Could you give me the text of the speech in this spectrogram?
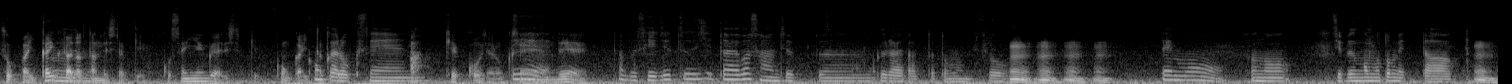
そっか1回いくらだったんでしたっけ、5000円ぐらいでしたっけ？今回行った今回と6000円。あ結構じゃあ6000円で。多分施術自体は30分ぐらいだったと思うんですよ、うんうんうんでもその自分が求めたうん。うん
